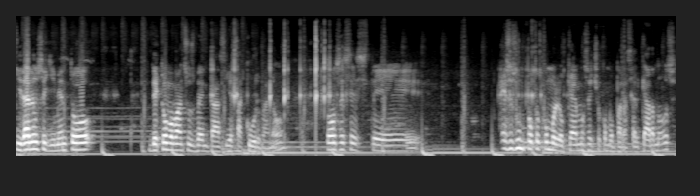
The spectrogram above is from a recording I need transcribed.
y darle un seguimiento de cómo van sus ventas y esa curva, ¿no? Entonces, este, eso es un poco como lo que hemos hecho como para acercarnos.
